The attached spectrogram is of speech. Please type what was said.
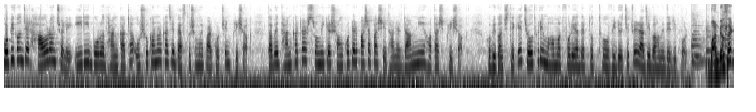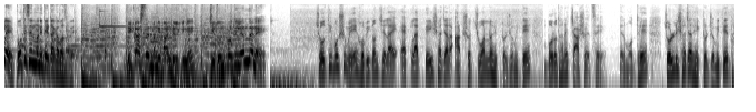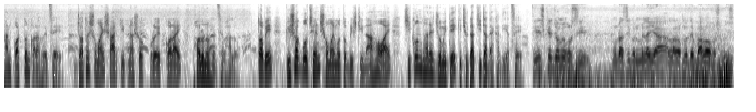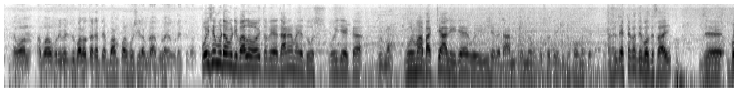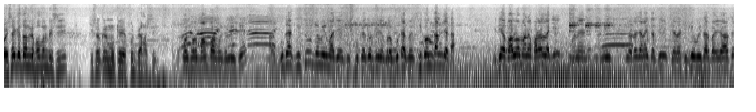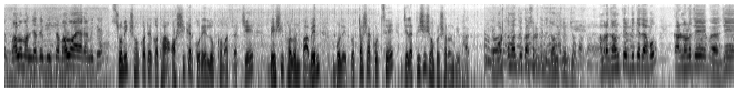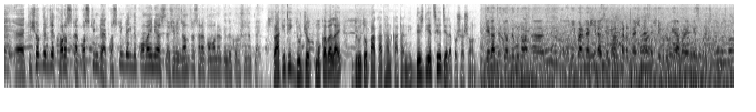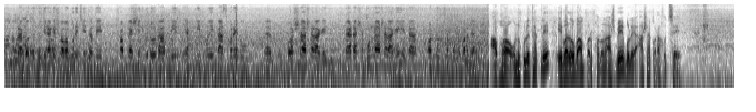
হবিগঞ্জের হাওর অঞ্চলে ইরি বোরো ধান কাটা ও শুকানোর কাজে ব্যস্ত সময় পার করছেন কৃষক। তবে ধান কাটার শ্রমিকের সংকটের পাশাপাশি ধানের দাম নিয়ে হতাশ কৃষক। হবিগঞ্জ থেকে চৌধুরী মোহাম্মদ ফরিয়াদের তথ্য ও ভিডিও চিত্রে রাজীব আহমেদের রিপোর্ট। বান্ডেল থাকলে প্রতি সেনমানিতে টাকা বাঁচবে। বিকাশ সেনমানি বান্ডিল কিনে জিতুন প্রতি লেনদেনে। চলতি মৌসুমে হবিগঞ্জ জেলায় এক লাখ তেইশ হাজার আটশো চুয়ান্ন হেক্টর জমিতে বোরো ধানের চাষ হয়েছে। এর মধ্যে চল্লিশ হাজার হেক্টর জমিতে ধান কর্তন করা হয়েছে। যথাসময় সার কীটনাশক প্রয়োগ করায় ফলনও হয়েছে ভালো। তবে কৃষক বলছেন সময় মতো বৃষ্টি না হওয়ায় চিকন ধানের জমিতে কিছুটা চিটা দেখা দিয়েছে। তিরিশ কেজি জমি করছি মোটা চিকন মিলাইয়া আল্লাহ রহমতে ভালো ফসল হয়েছে। এখন আবহাওয়া পরিবেশ যদি ভালো থাকাতে বাম্পার ফসল আমরা গুলাই উড়াইতে পারব। হয়েছে মোটামুটি ভালো হয় তবে ধানের মাঝে দোষ। ওই যে একটা গুরমা। বাচ্চা আলি এটা ওই হিসেবে ধান অন্য সাথে কিছু কম হইতে আমি শুধু একটা কথা বলতে চাই যে বৈশাখী ধানের ফলন বেশি কৃষকের মুখে ফুটবে হাসি। ফসল বাম্পার ফসল হয়েছে আর গোটা কিছু জমির মাঝে ফুকে ধরছে যেগুলো গোটা করে চিকন ধান যেটা এটা ভালো মানে করার লাগি মানে আমি ওটা জানাইতেছি যারা কৃষি অফিসার আছে ভালো মান যাতে বীজটা ভালো হয় আগামীতে। শ্রমিক সংকটের কথা অস্বীকার করে লক্ষ্যমাত্রার চেয়ে বেশি ফলন পাবেন বলে প্রত্যাশা করছে জেলা কৃষি সম্প্রসারণ বিভাগ। বর্তমান যুগ আসলে কিন্তু যন্ত্রের যুগ। আমরা যন্ত্রের দিকে যাব কারণ হলো যে যে কৃষকের যে খরচটা কস্টিংটা কস্টিংটা কিন্তু কমাই নিয়ে আসতে সেটা যন্ত্র ছাড়া কমানোর কিন্তু কোনো সুযোগ নাই। প্রাকৃতিক দুর্যোগ মোকাবেলায় দ্রুত পাকা ধান কাটার নির্দেশ দিয়েছে জেলা প্রশাসন। জেলাতে যতগুলো রিপার মেশিন আছে ধান কাটার মেশিন আছে সেগুলোকে আমরা এনগেজ করেছি। আমরা গত দুদিন আগে সভা করেছি যাতে সব মেশিনগুলো রাত দিন অ্যাক্টিভ হয়ে কাজ করে এবং বর্ষা আসার আগেই ফ্ল্যাট আসে বন্যা আসার আগেই এটা কর্তব্য সম্পন্ন করা যায়। আবহাওয়া অনুকূলে থাকলে এবারও বাম্পার ফলন আসবে বলে আশা করা হচ্ছে।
